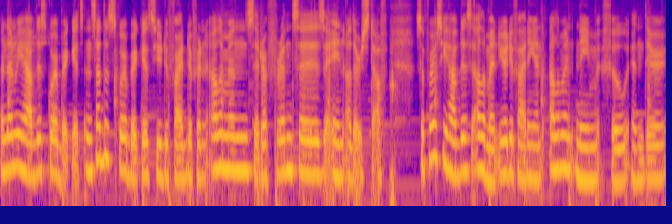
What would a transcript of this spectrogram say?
and then we have the square brackets. Inside the square brackets, you define different elements, references, and other stuff. So first you have this element. You're defining an element name foo, and there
